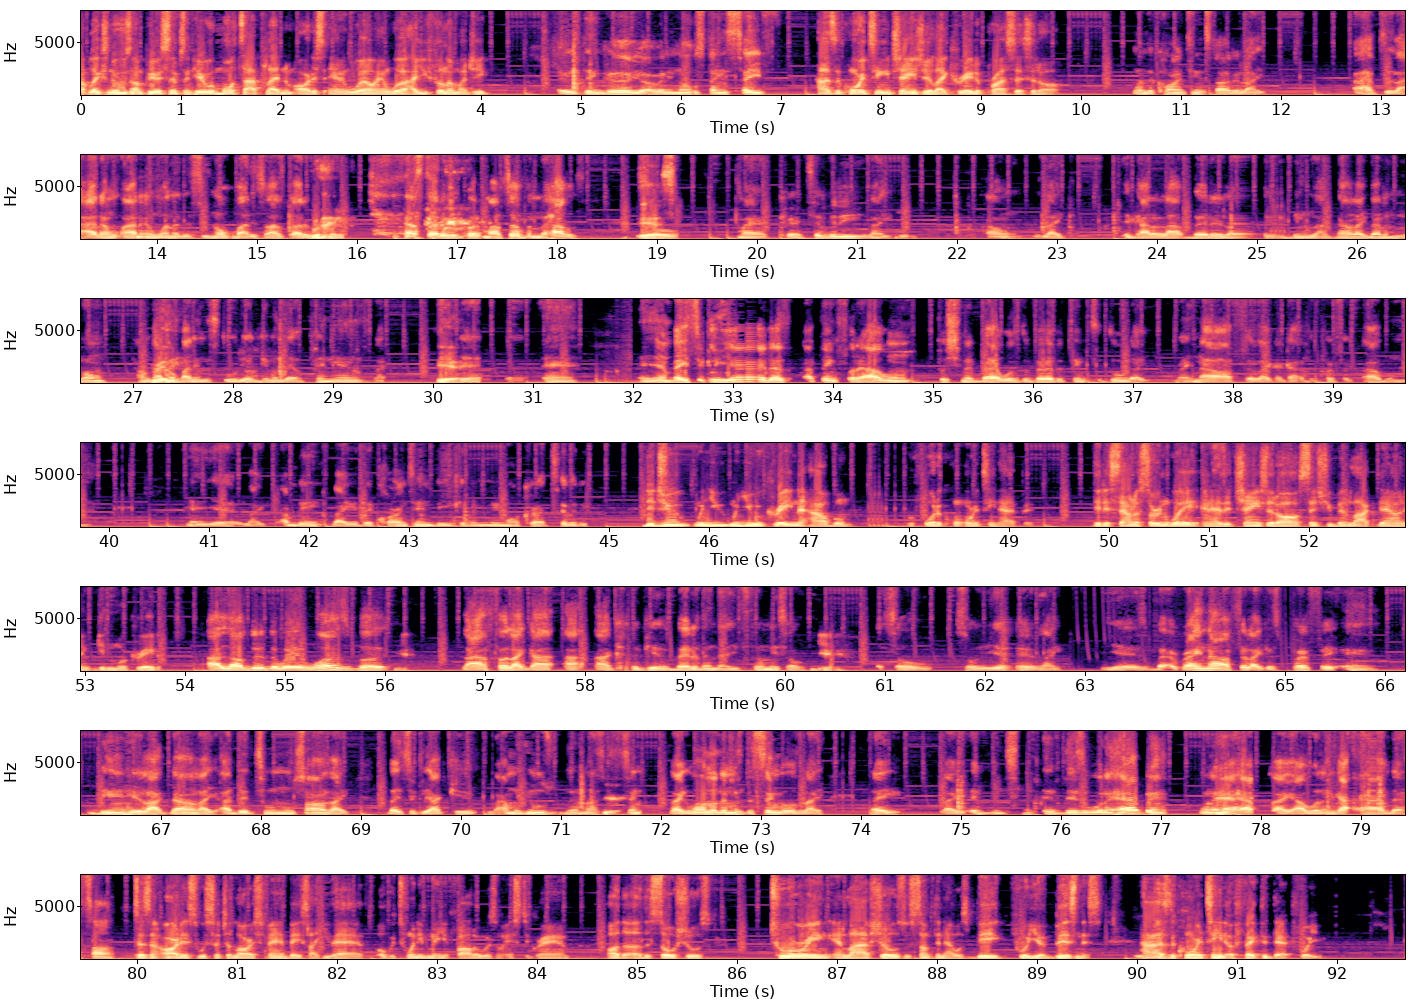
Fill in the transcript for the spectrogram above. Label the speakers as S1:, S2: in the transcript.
S1: Complex News, I'm Pierce Simpson here with multi-platinum artist Anuel and well. How you feeling, my G?
S2: Everything good. You already know, staying safe.
S1: How's the quarantine changed your like creative process at all?
S2: When the quarantine started, like I had to like I don't I didn't want to see nobody, so I started recording. I started recording myself in the house.
S1: Yes.
S2: So my creativity, like I don't like it got a lot better. Like being locked down like that and alone. I don't got
S1: Really?
S2: nobody in the studio giving their opinions. Like
S1: yeah.
S2: yeah, and and yeah, basically, yeah, that's I think for the album, pushing it back was the better thing to do. Like right now, I feel like I got the perfect album, and, and yeah, like I'm being like the quarantine be giving me more creativity.
S1: Did you when you when you were creating the album before the quarantine happened? Did it sound a certain way, and has it changed at all since you've been locked down and getting more creative?
S2: I loved it the way it was, but
S1: Yeah.
S2: I feel like I, I I could give better than that. You feel me? So
S1: Yeah.
S2: so so yeah, like yeah. But right now, I feel like it's perfect, and being here locked down, like I did two new songs. Like basically, I can I'm gonna use them as
S1: Yeah.
S2: sing- like one of them is the singles. Like like like if if this wouldn't happen, wouldn't
S1: Yeah.
S2: have happened, like I wouldn't got have that song.
S1: As an artist with such a large fan base like you have, over 20 million followers on Instagram, all the other socials, touring and live shows was something that was big for your business. How has the quarantine affected that for you?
